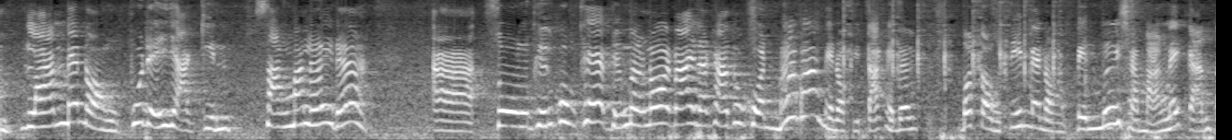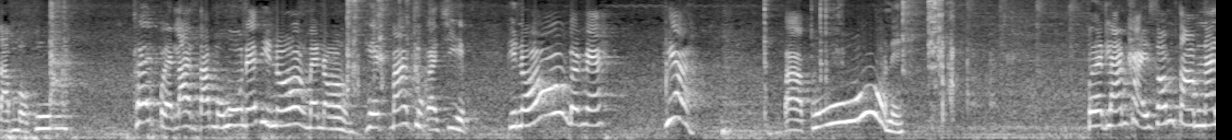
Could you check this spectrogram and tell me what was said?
ำร้านแม่น้อง ผู้ใดอยากกินสั่งมาเลยเด้ออ่าส่งถึงกรุงเทพถึงเมืองนอกได้นะคะ ทุกคนมาบ้างแม่น้องสิตักให้เบิ่งบ่ต้องซิมแม่น้องเป็นมือฉมังในการตำบกฮุงเคยเปิดร้านตำหมูฮูได้พี่น้องแม่น้องเฮ็ดมาทุกอาชีพ พี่น้องเบิ่งแหน่เพี้ยป่าทูนี่ เปิดร้านขายส้มตำนะ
